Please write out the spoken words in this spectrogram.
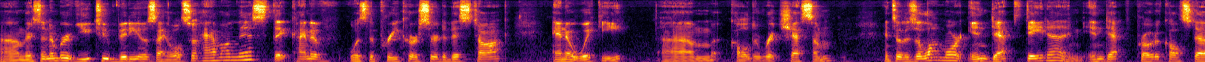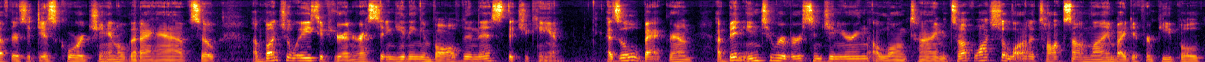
Um, there's a number of YouTube videos I also have on this that kind of was the precursor to this talk, and a wiki um, called Richessum. And so there's a lot more in-depth data and in-depth protocol stuff. There's a Discord channel that I have. So a bunch of ways if you're interested in getting involved in this that you can. As a little background, I've been into reverse engineering a long time, and so I've watched a lot of talks online by different people.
